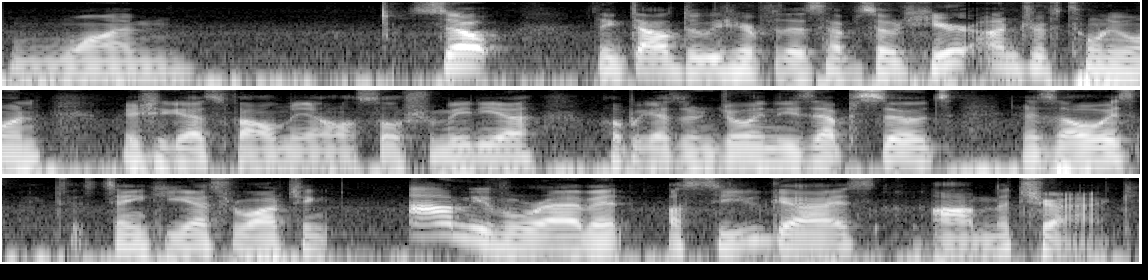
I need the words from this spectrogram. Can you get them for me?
one. So I think that'll do it here for this episode here on Drift 21. Make sure you guys follow me on all social media. Hope you guys are enjoying these episodes. And as always, thank you guys for watching. I'm Evil Rabbit. I'll see you guys on the track.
